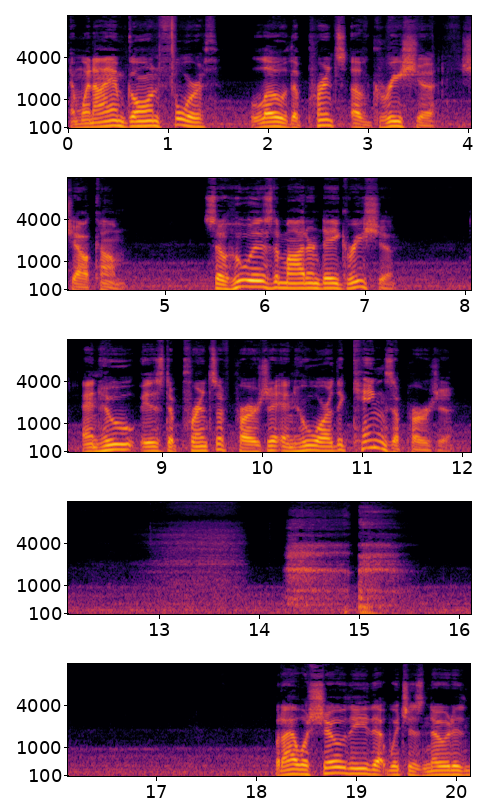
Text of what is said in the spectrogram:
And when I am gone forth, lo, the prince of Grecia shall come. So who is the modern day Grecia? And who is the prince of Persia? And who are the kings of Persia? But I will show thee that which is noted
